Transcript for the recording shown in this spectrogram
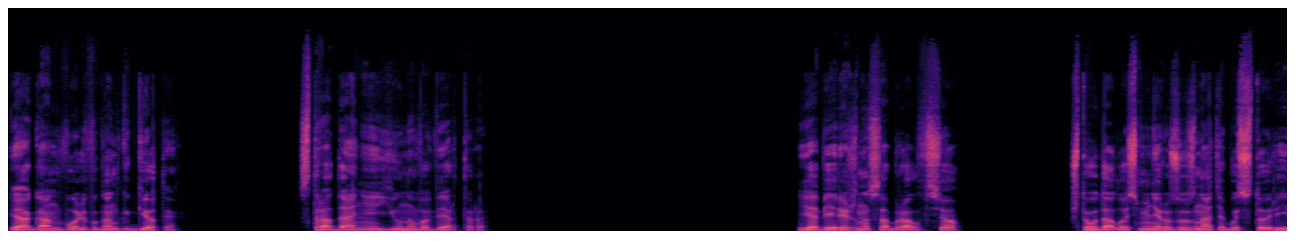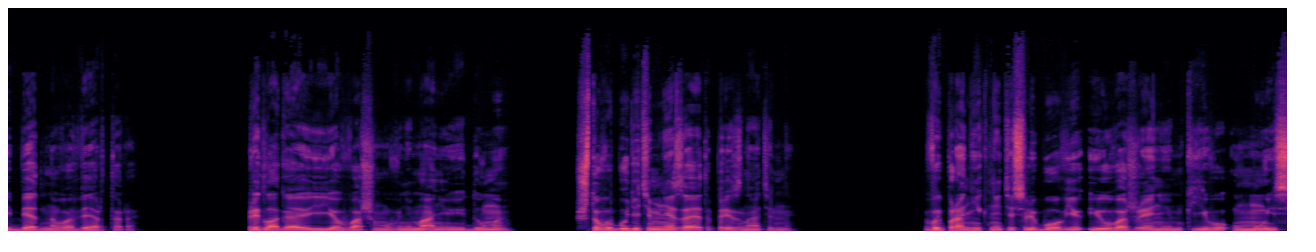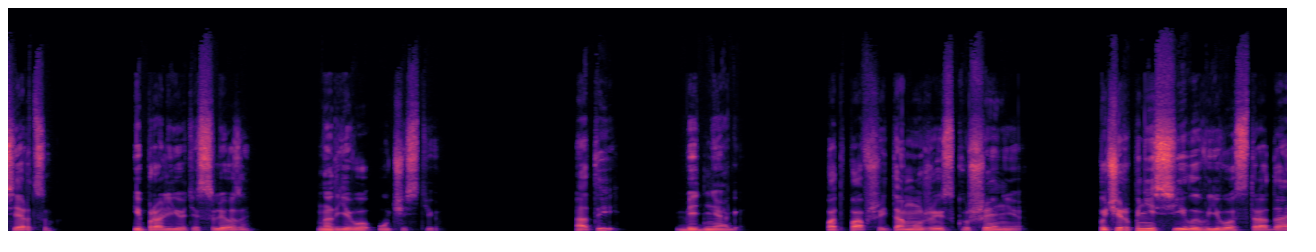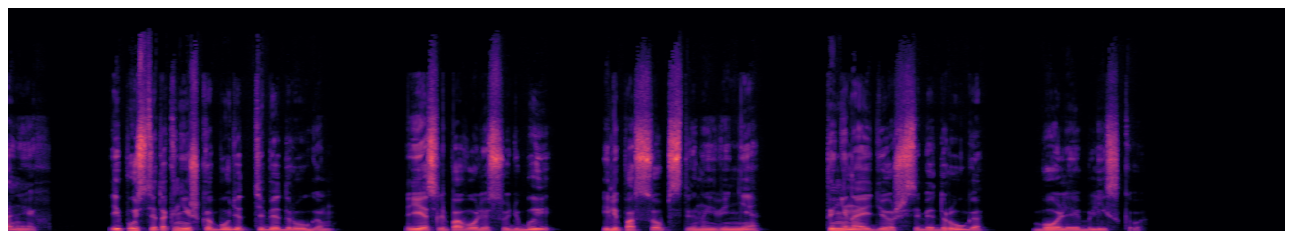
Иоганн Вольфганг Гёте. Страдания юного Вертера. Я бережно собрал все, что удалось мне разузнать об истории бедного Вертера. Предлагаю ее вашему вниманию и думаю, что вы будете мне за это признательны. Вы проникнетесь любовью и уважением к его уму и сердцу и прольете слезы, над его участью. А ты, бедняга, подпавший тому же искушению, почерпни силы в его страданиях, и пусть эта книжка будет тебе другом, если по воле судьбы или по собственной вине ты не найдешь себе друга более близкого.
